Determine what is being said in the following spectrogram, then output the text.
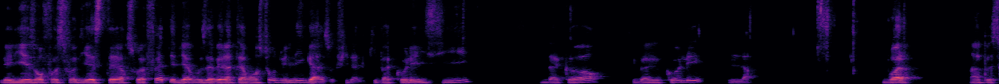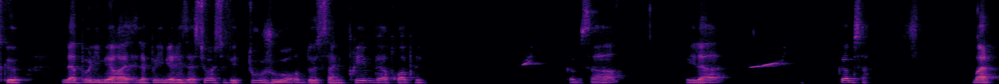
les liaisons phosphodiester soient faites, eh bien, vous avez l'intervention d'une ligase au final, qui va coller ici, d'accord? Qui va coller là. Voilà. Hein, parce que la, polymérisation, elle se fait toujours de 5' vers 3'. Comme ça. Et là, comme ça. Voilà.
